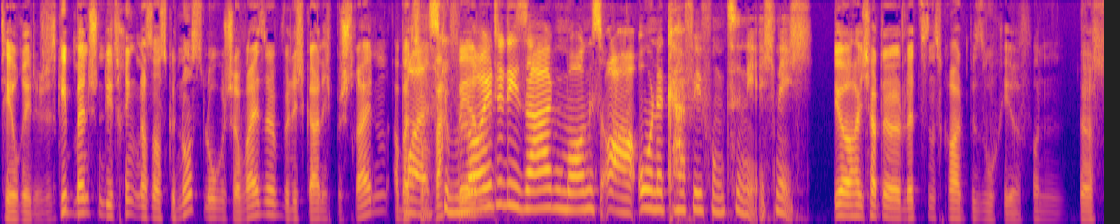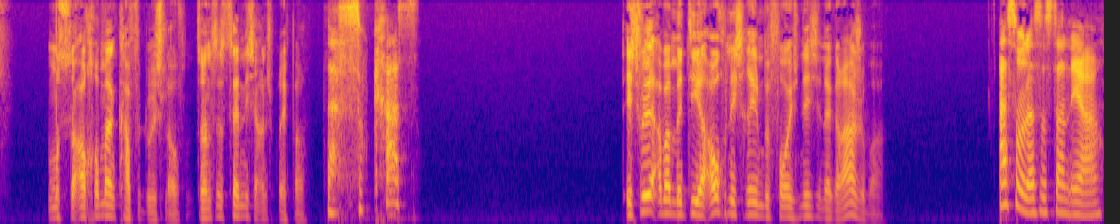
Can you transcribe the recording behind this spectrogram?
theoretisch. Es gibt Menschen, die trinken das aus Genuss, logischerweise, will ich gar nicht bestreiten. Aber Boah, zum es gibt Leute, die sagen morgens, oh, ohne Kaffee funktioniere ich nicht. Ja, ich hatte letztens gerade Besuch hier von, das musste auch immer einen Kaffee durchlaufen, sonst ist der nicht ansprechbar. Das ist so krass. Ich will aber mit dir auch nicht reden, bevor ich nicht in der Garage war. Ach so, das ist dann ja.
